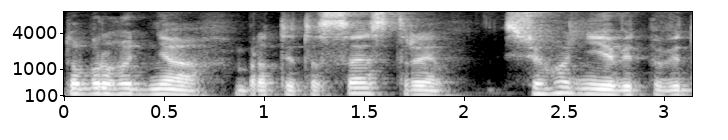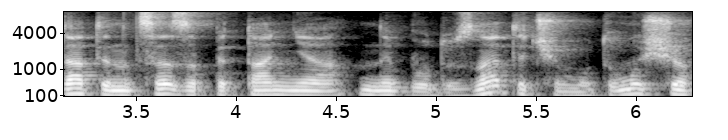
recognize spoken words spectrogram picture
Доброго дня, брати та сестри. Сьогодні я відповідати на це запитання не буду. Знаєте чому? Тому що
